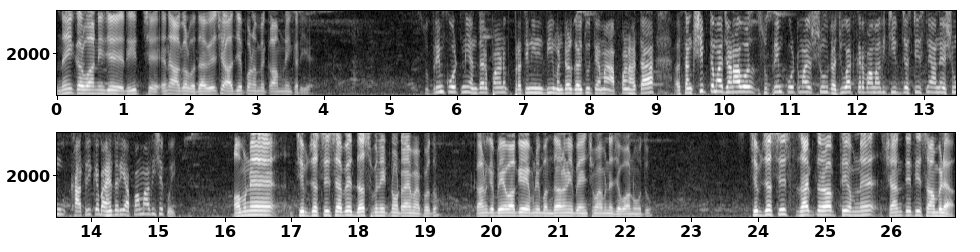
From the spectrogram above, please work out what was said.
નહીં કરવાની જે રીત છે એને આગળ વધાવીએ છીએ. આજે પણ અમે કામ નહીં કરીએ. સુપ્રીમ કોર્ટની અંદર પણ પ્રતિનિધિ મંડળ ગયું હતું તેમાં આપ પણ હતા. સંક્ષિપ્તમાં જણાવો સુપ્રીમ કોર્ટમાં શું રજૂઆત કરવામાં આવી ચીફ જસ્ટિસને અને શું ખાતરી કે બાંહેધરી આપવામાં આવી છે કોઈ? અમને ચીફ જસ્ટિસ સાહેબે દસ મિનિટનો ટાઈમ આપ્યો હતો, કારણ કે બે વાગે એમની બંધારણની બેન્ચમાં એમને જવાનું હતું. ચીફ જસ્ટિસ સાહેબ તરફથી અમને શાંતિથી સાંભળ્યા,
